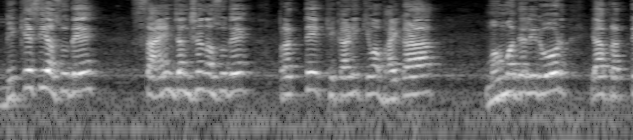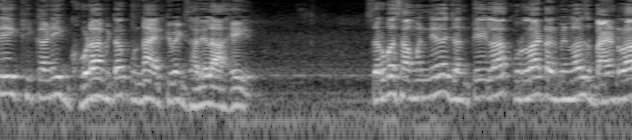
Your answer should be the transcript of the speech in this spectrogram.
बीकेसी असू दे सायन्स जंक्शन असू दे प्रत्येक ठिकाणी किंवा भायकाळा मोहम्मद अली रोड या प्रत्येक ठिकाणी घोडा मीटर पुन्हा ऍक्टिव्हेट झालेला आहे. सर्वसामान्य जनतेला कुर्ला टर्मिनल्स बँड्रा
